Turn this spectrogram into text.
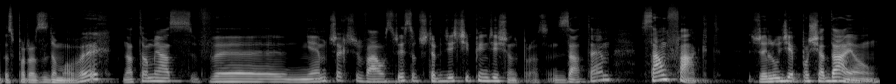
gospodarstw domowych, natomiast w Niemczech czy w Austrii jest to 40-50%. Zatem sam fakt, że ludzie posiadają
